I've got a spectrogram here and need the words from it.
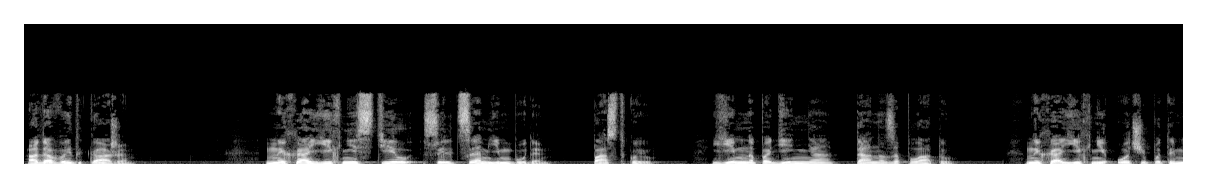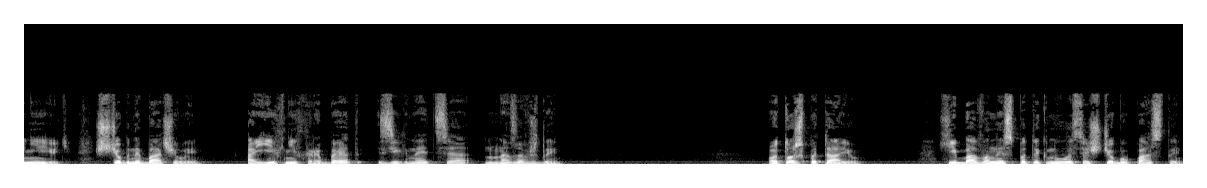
А Давид каже Нехай їхній стіл сильцем їм буде, пасткою, їм на падіння та на заплату. Нехай їхні очі потемніють, щоб не бачили, а їхній хребет зігнеться назавжди. Отож питаю хіба вони спотикнулися, щоб упасти?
